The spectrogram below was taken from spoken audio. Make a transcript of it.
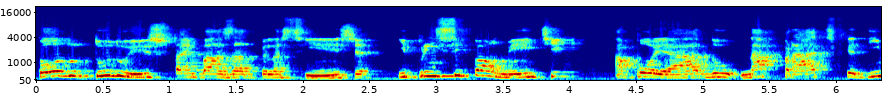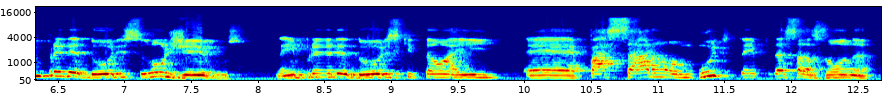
todo, tudo isso está embasado pela ciência e principalmente apoiado na prática de empreendedores longevos, né? empreendedores que estão aí, é, passaram há muito tempo dessa zona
